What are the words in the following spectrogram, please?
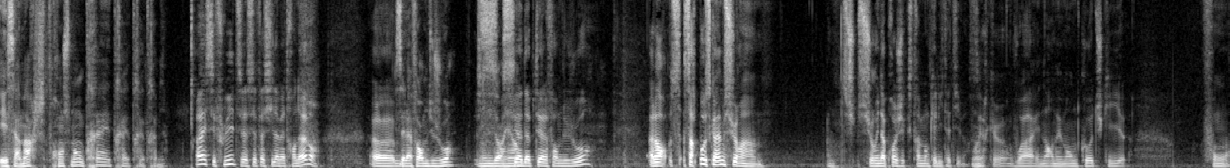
Et ça marche franchement très très très très bien. Ouais, c'est fluide, c'est assez facile à mettre en œuvre. Euh, c'est la forme du jour, C'est adapté à la forme du jour. Alors, ça repose quand même sur, un, sur une approche extrêmement qualitative. C'est-à-dire qu'on voit énormément de coachs qui euh, font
